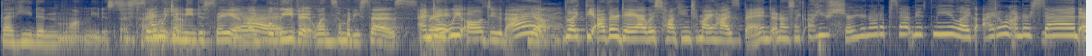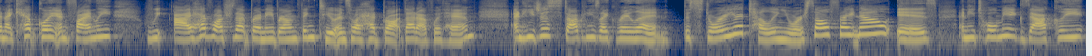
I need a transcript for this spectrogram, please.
that he didn't want me to spend time Say with what you mean to say and like believe it when somebody says. And right? don't we all do that? Yeah. Like the other day, I was talking to my husband, and I was like, "Are you sure you're not upset with me? Like, I don't understand." And I kept going, and finally, we I had watched that Brené Brown thing too, and so I had brought that up with him, and he just stopped and he's like, "Raylan, the story you're telling yourself right now is," and he told me exactly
